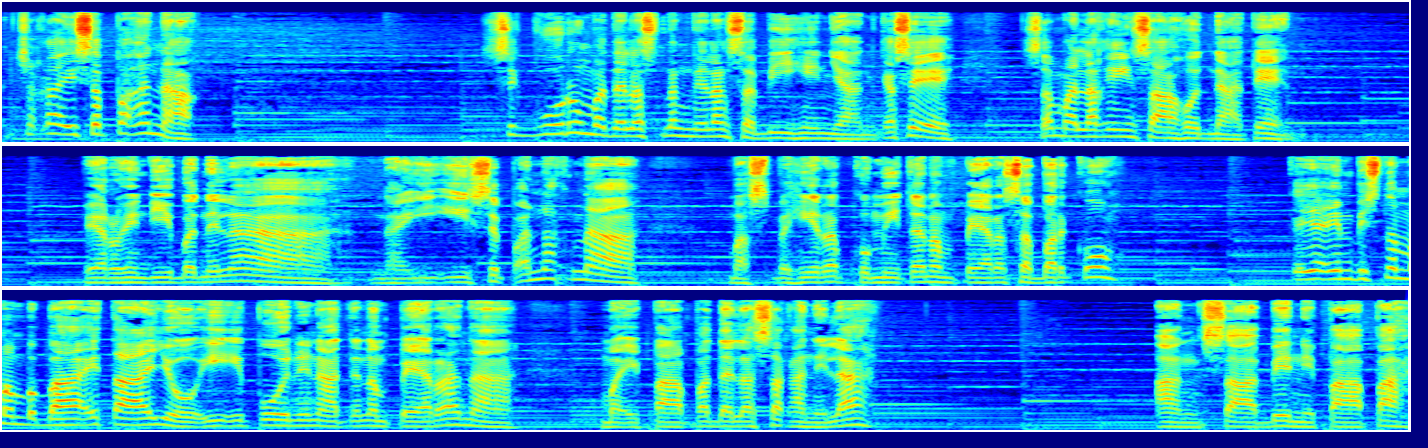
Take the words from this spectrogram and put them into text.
At saka isa pa anak, Siguro madalas nang nilang sabihin yan kasi sa malaking sahod natin. Pero hindi ba nila naiisip anak na mas mahirap kumita ng pera sa barko? Kaya imbis na mambabae tayo, iipunin natin ang pera na maipapadala sa kanila. Ang sabi ni Papa.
